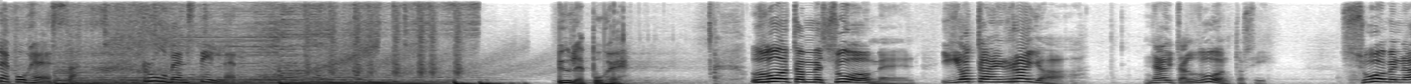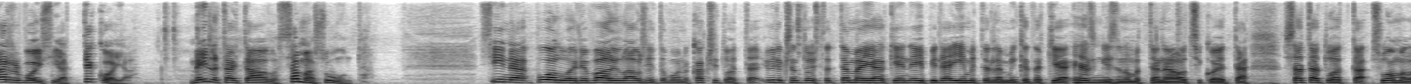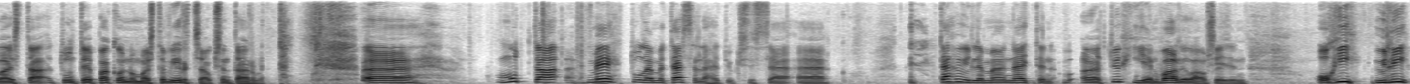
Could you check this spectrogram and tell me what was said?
Ylepuheessa Ruben Stiller. Ylepuhe. Luotamme Suomeen. Jotain rajaa. Näytä luontosi. Suomen arvoisia tekoja. Meillä taitaa olla sama suunta. Siinä puolueiden vaalilauseita vuonna 2019. Tämän jälkeen ei pidä ihmetellä, minkä takia Helsingin Sanomat tänään otsikoi, että 100 000 suomalaista tuntee pakonomaista virtsauksen tarvetta. Öö, mutta me tulemme tässä lähetyksessä äh, tähyilemään näiden äh, tyhjien vaalilauseiden ohi, yli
